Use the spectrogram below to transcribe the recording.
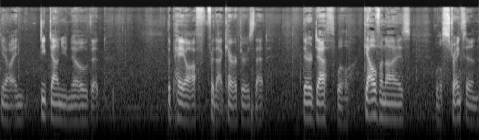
you know, and deep down you know that the payoff for that character is that their death will galvanize, will strengthen,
